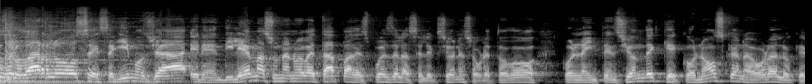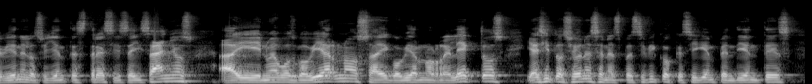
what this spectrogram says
Gusto saludarlos. Eh, seguimos ya en, Dilemas, una nueva etapa después de las elecciones, sobre todo con la intención de que conozcan ahora lo que viene los siguientes tres y seis años. Hay nuevos gobiernos, hay gobiernos reelectos y hay situaciones en específico que siguen pendientes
